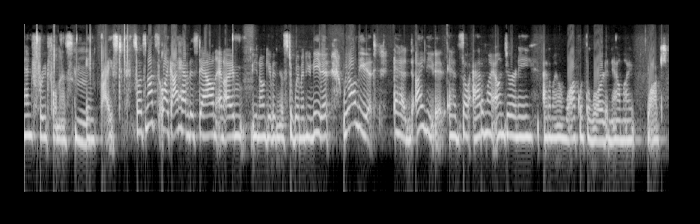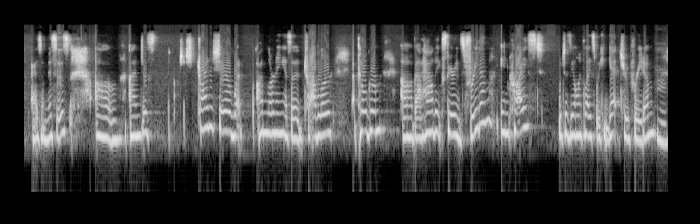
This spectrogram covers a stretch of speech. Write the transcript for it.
and fruitfulness mm. in Christ. So it's not like I have this down and I'm, you know, giving this to women who need it. We all need it and I need it. And so out of my own journey, out of my own walk with the Lord and now my walk as a Mrs., um, I'm just, just trying to share what I'm learning as a traveler, a pilgrim, uh, about how to experience freedom in Christ which is the only place we can get true freedom. Mm.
